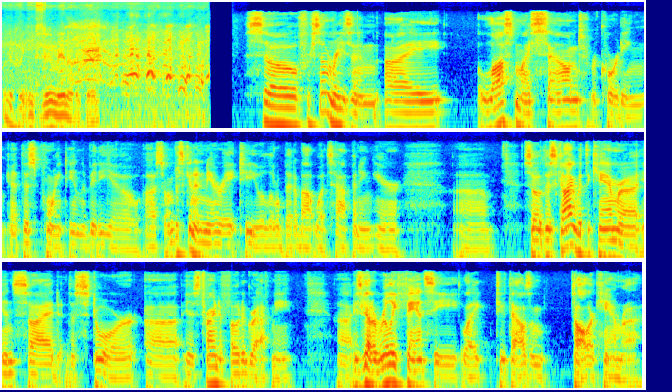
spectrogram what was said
wonder if we can zoom in on him. So, for some reason, I lost my sound recording at this point in the video. Uh, so, I'm just going to narrate to you a little bit about what's happening here. Um, so, this guy with the camera inside the store uh, is trying to photograph me. Uh, he's got a really fancy, like $2,000 camera,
